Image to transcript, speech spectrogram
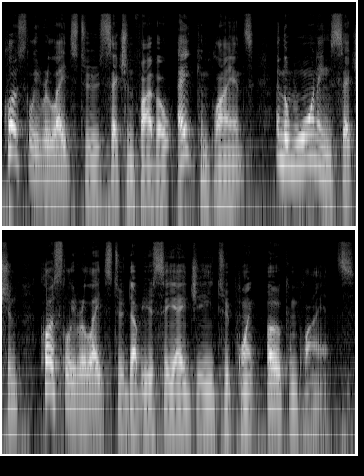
closely relates to Section 508 compliance and the Warnings section closely relates to WCAG 2.0 compliance.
